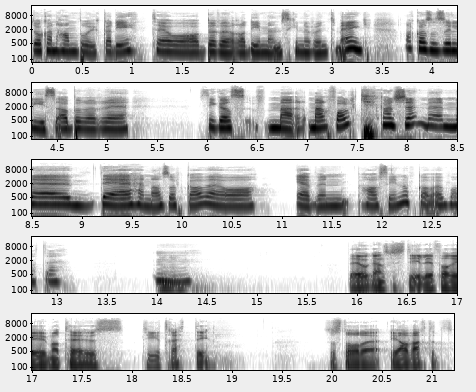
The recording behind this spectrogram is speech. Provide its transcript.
da kan han bruke de til å berøre de menneskene rundt meg. Akkurat sånn som Lisa berører sikkert mer, mer folk, kanskje, men eh, det er hennes oppgave, og Even har sin oppgave, på en måte. Mm. Mm. Det er jo ganske stilig, for i Matteus 10,30 så står det ja, hvert, et,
